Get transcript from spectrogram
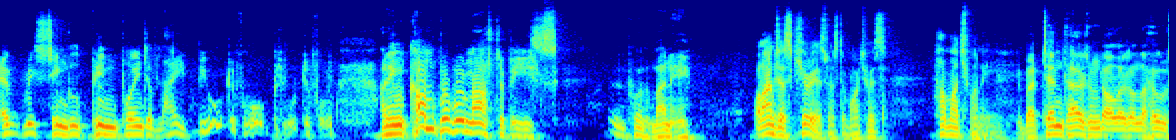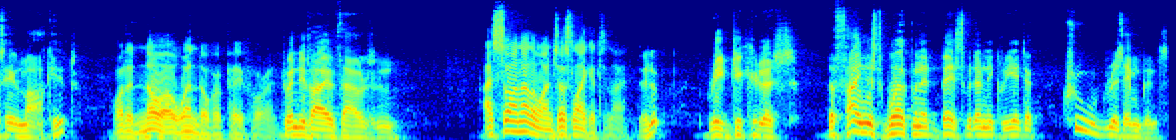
every single pinpoint of light. Beautiful, beautiful. An incomparable masterpiece. And for the money, Well, I'm just curious, Mr. Mortuis. How much money? about $10,000 on the wholesale market. What did Noah Wendover pay for it? 25000 I saw another one just like it tonight. Ridiculous. The finest workman at best would only create a crude resemblance.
